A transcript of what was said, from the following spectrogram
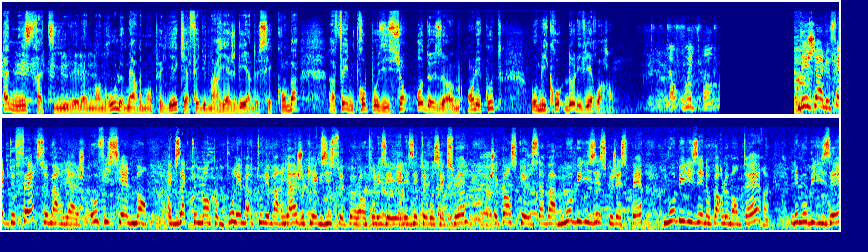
administratives. Hélène Mandrou, le maire de Montpellier, qui a fait du mariage gay un de ses combats, a fait une proposition aux deux hommes. On l'écoute au micro d'Olivier Roiran. Déjà, le fait de faire ce mariage officiellement, exactement comme pour tous les mariages qui existent euh, entre les, hétérosexuels, je pense que ça va mobiliser ce que j'espère, mobiliser nos parlementaires, les mobiliser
